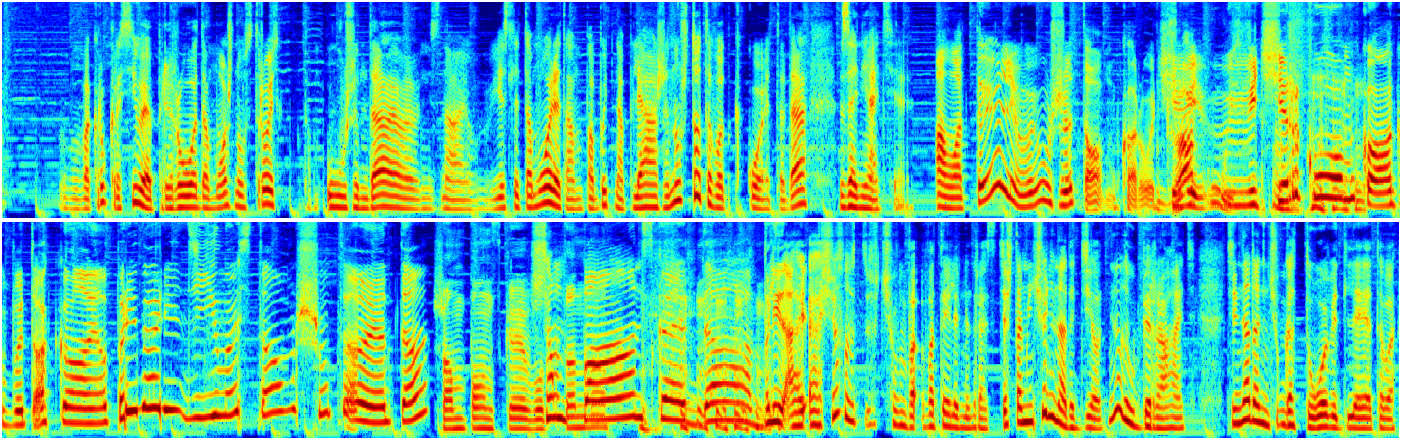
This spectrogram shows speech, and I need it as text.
Вокруг красивая природа, можно устроить там, ужин, да, не знаю, если это море, там, побыть на пляже, ну, что-то вот какое-то, да, занятие. А в отеле вы уже там, короче, Джакузи. вечерком как бы такая принарядилась там что-то это. Шампанское вот оно. Шампанское, да. Блин, а, еще в чем в, в отеле мне нравится? Тебе же там ничего не надо делать, не надо убирать, тебе не надо ничего готовить для этого.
